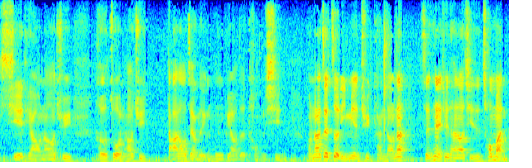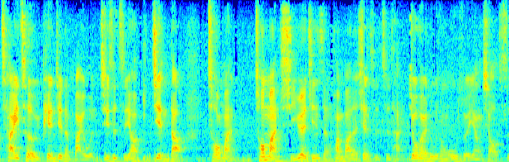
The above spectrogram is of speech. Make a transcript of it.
协调，然后去合作，然后去达到这样的一个目标的同心。哦，那在这里面去看到，那神圣也去谈到，其实充满猜测与偏见的白文，其实只要一见到充满充满喜悦精神焕发的现实姿态，就会如同雾水一样消失。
